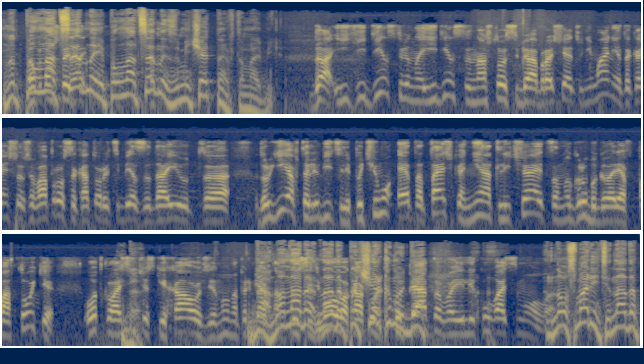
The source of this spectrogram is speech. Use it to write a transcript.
Ну, что это- полноценный, полноценный, замечательный автомобиль. Да, и единственное, единственное, на что себя обращает внимание, это, конечно же, вопросы, которые тебе задают э, другие автолюбители. Почему эта тачка не отличается, ну, грубо говоря, в потоке от классических Audi, ну, например, Да, но там, надо- Q7, надо какой-то подчеркнуть, да. Q5 или Q8. Ну, смотрите, надо,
